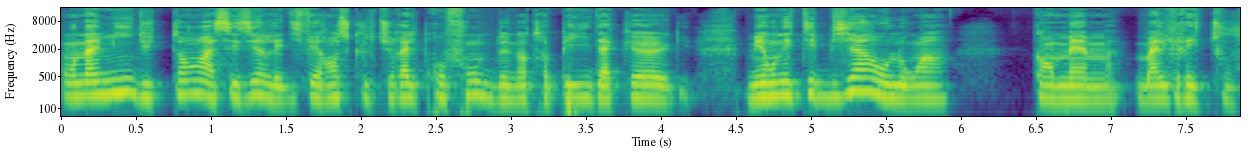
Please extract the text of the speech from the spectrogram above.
on a mis du temps à saisir les différences culturelles profondes de notre pays d'accueil, mais on était bien au loin, quand même, malgré tout,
